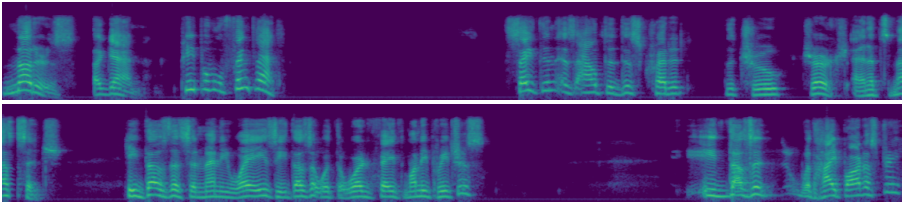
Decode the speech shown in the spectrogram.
nutters again. People will think that. Satan is out to discredit the true church and its message. He does this in many ways. He does it with the word faith money preachers he does it with hype artistry,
